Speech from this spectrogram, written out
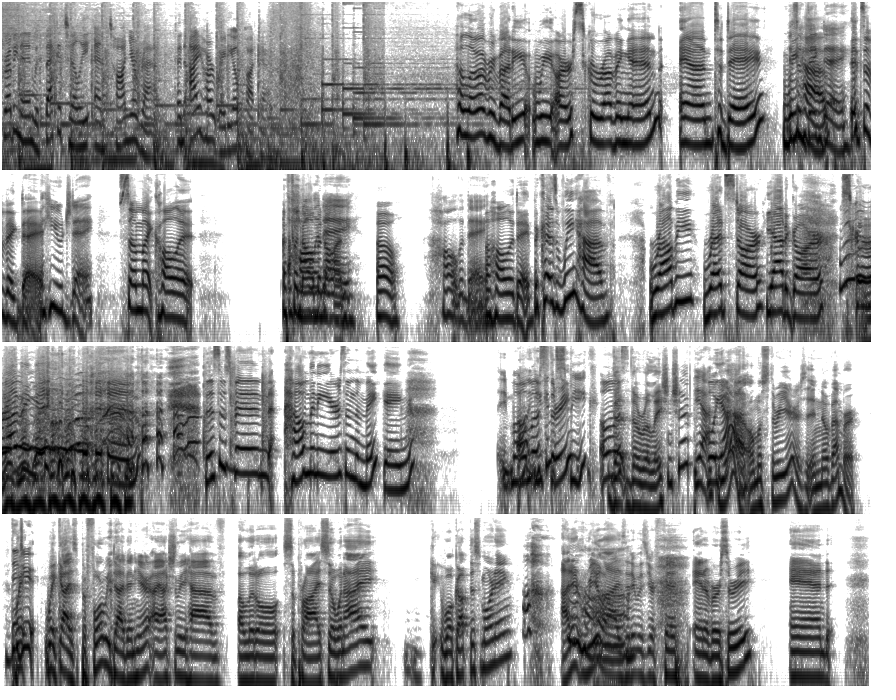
Scrubbing In with Becca Tilley and Tanya Rad, an iHeartRadio podcast. Hello, everybody. We are scrubbing in, and today we It's a big have day. It's a big day, A huge day. Some might call it a, A phenomenon. holiday. Oh, Holiday. a holiday because we have Robbie Red Star Yadigar scrubbing in. this has been how many years in the making? well, almost you can three? speak. The, Almost. the relationship? Yeah. well, yeah. almost three years in November. Did wait, you- Wait, guys, before we dive in here, I actually have a little surprise. So when I g- woke up this morning, oh. I didn't realize that it was your fifth anniversary. And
